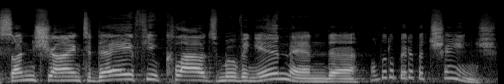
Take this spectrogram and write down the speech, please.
Sunshine today, a few clouds moving in, and uh, a little bit of a change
